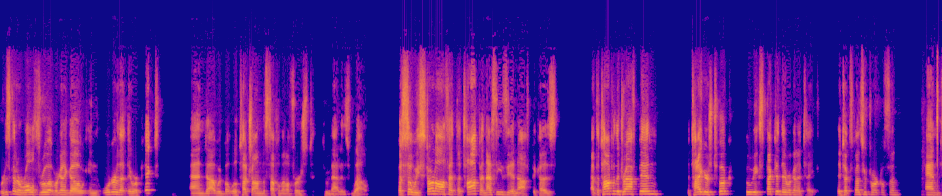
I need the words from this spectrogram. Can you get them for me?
we're just going to roll through it. We're going to go in order that they were picked, and uh, we, but we'll touch on the supplemental first through that as well. But so we start off at the top, and that's easy enough because at the top of the draft bin, the Tigers took who we expected they were going to take. They took Spencer Torkelson, and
